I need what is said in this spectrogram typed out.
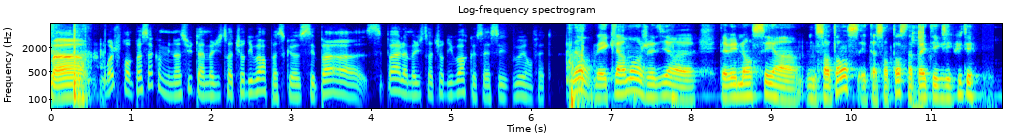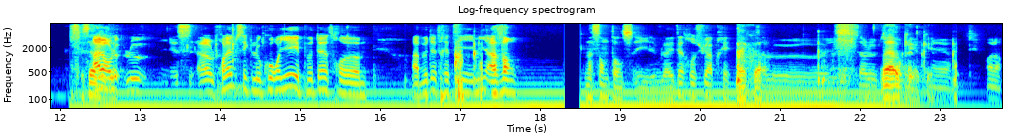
Bah, moi je prends pas ça comme une insulte à la magistrature d'Ivoire parce que c'est pas c'est pas à la magistrature d'Ivoire que ça s'est joué en fait. Non, mais clairement, je veux dire, euh, t'avais lancé un- une sentence et ta sentence n'a pas été exécutée. C'est ça. Alors le, le, alors, le problème c'est que le courrier est peut-être euh, a peut-être été émis avant la sentence et vous l'avez peut-être reçu après. D'accord. Ça, le, ça, le Ah, ok, ok. Mais, euh, voilà.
